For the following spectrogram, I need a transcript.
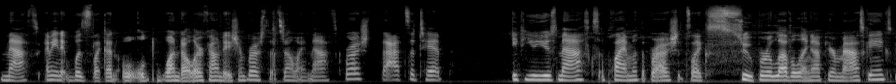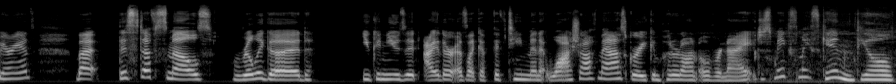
mask. I mean, it was like an old $1 foundation brush. That's now my mask brush. That's a tip. If you use masks, apply them with a brush. It's like super leveling up your masking experience. But this stuff smells really good. You can use it either as like a 15 minute wash off mask or you can put it on overnight. It just makes my skin feel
